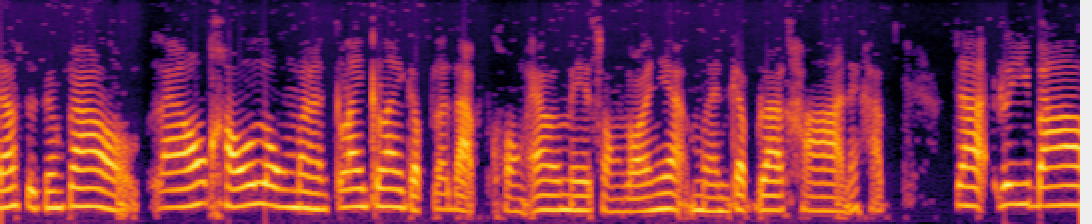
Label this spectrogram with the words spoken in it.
1889.99 แล้วเขาลงมาใกล้ๆกับระดับของ LMA 200 เนี่ย เหมือนกับราคานะครับ จะรีบาว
